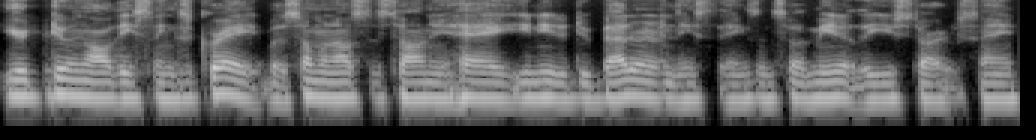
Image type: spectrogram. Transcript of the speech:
you're doing all these things great, but someone else is telling you, "Hey, you need to do better in these things," and so immediately you start saying,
